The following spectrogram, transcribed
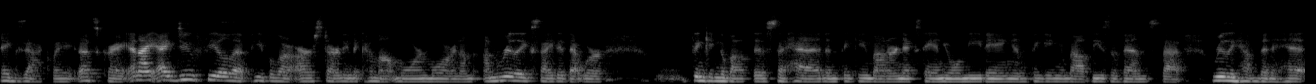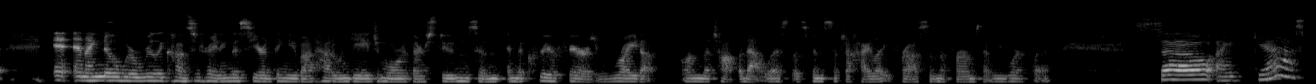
Exactly. That's great. And I, I do feel that people are, are starting to come out more and more. And I'm, I'm really excited that we're thinking about this ahead and thinking about our next annual meeting and thinking about these events that really have been a hit. And, and I know we're really concentrating this year and thinking about how to engage more with our students and, and the career fair is right up on the top of that list. That's been such a highlight for us and the firms that we work with. So I guess,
